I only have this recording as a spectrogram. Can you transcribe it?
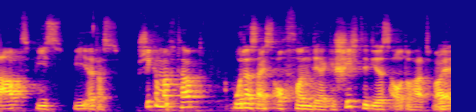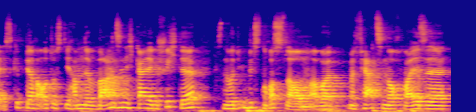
Art, wie ihr das schick gemacht habt, oder sei es auch von der Geschichte, die das Auto hat. Weil es gibt ja auch Autos, die haben eine wahnsinnig geile Geschichte, das sind aber die übelsten Rostlauben, aber man fährt sie noch, weil sie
